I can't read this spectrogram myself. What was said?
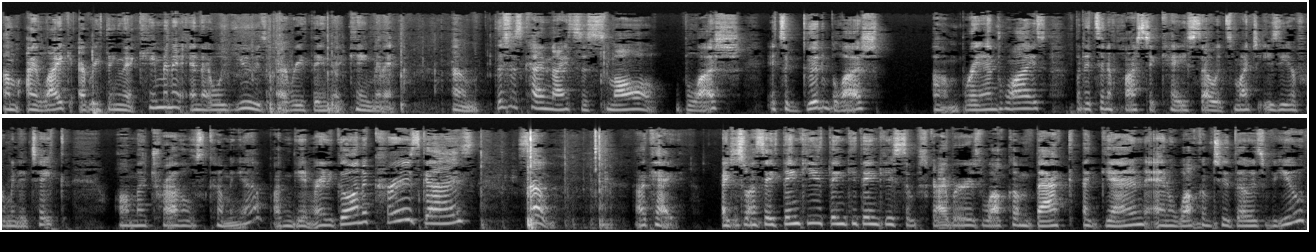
Um, I like everything that came in it, and I will use everything that came in it. Um, this is kind of nice, a small blush. It's a good blush um, brand-wise, but it's in a plastic case, so it's much easier for me to take on my travels coming up. I'm getting ready to go on a cruise, guys. So, okay. I just want to say thank you, thank you, thank you, subscribers. Welcome back again, and welcome to those of you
